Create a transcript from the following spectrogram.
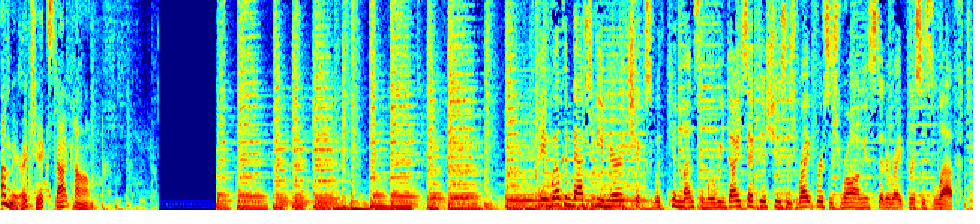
Americhicks.com. Hey, welcome back to the Americhicks with Kim Monson, where we dissect issues as right versus wrong instead of right versus left.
